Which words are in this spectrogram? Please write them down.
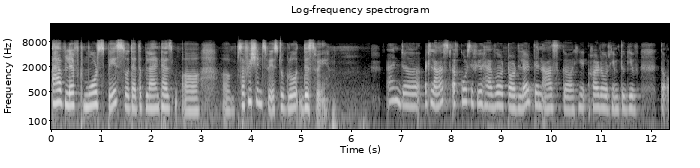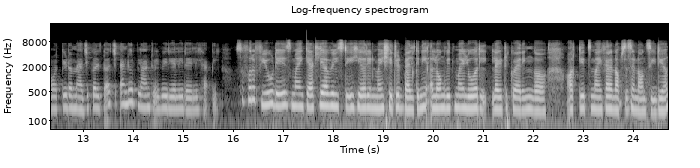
I have left more space so that the plant has uh, uh, sufficient space to grow this way. And uh, at last of course if you have a toddler then ask uh, he, her or him to give the orchid a magical touch and your plant will be really really happy so for a few days my cattleya will stay here in my shaded balcony along with my lower light requiring uh, orchids, my phalaenopsis and oncidium.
